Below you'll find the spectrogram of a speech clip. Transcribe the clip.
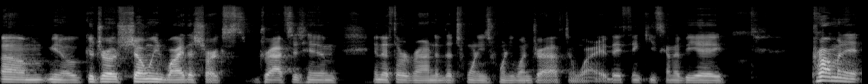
um, you know, Gaudreau showing why the Sharks drafted him in the third round in the 2021 draft and why they think he's going to be a prominent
